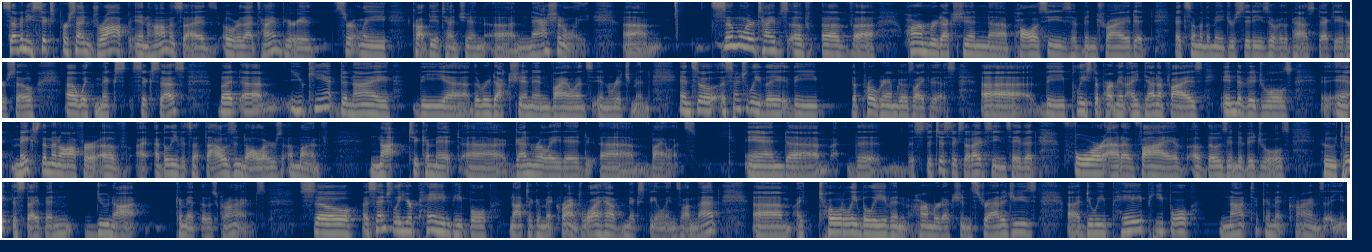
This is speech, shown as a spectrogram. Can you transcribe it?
76% drop in homicides over that time period certainly caught the attention uh, nationally. Um, similar types of, of uh, harm reduction uh, policies have been tried at, at some of the major cities over the past decade or so uh, with mixed success. But um, you can't deny the uh, the reduction in violence in Richmond, and so essentially the the the program goes like this uh, the police department identifies individuals and makes them an offer of i, I believe it's $1000 a month not to commit uh, gun related um, violence and um, the the statistics that I've seen say that four out of five of those individuals who take the stipend do not commit those crimes. So essentially, you're paying people not to commit crimes. Well, I have mixed feelings on that. Um, I totally believe in harm reduction strategies. Uh, do we pay people not to commit crimes? Uh,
